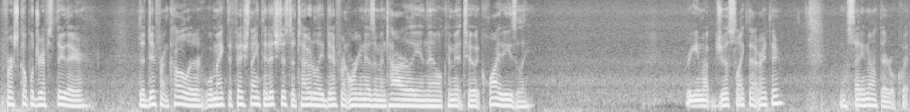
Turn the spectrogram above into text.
first couple drifts through there, the different color will make the fish think that it's just a totally different organism entirely, and they'll commit to it quite easily. Rig him up just like that right there. I'll set him out there real quick.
